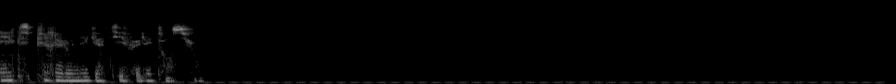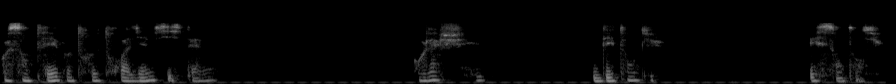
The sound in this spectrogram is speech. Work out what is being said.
Et expirez le négatif et les tensions. Ressentez votre troisième système relâché, détendu et sans tension.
